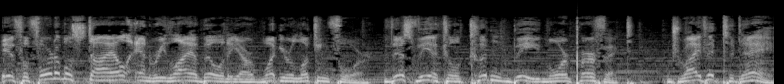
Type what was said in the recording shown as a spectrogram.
If affordable style and reliability are what you're looking for, this vehicle couldn't be more perfect. Drive it today.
